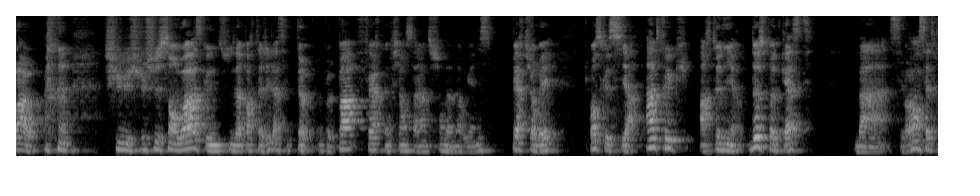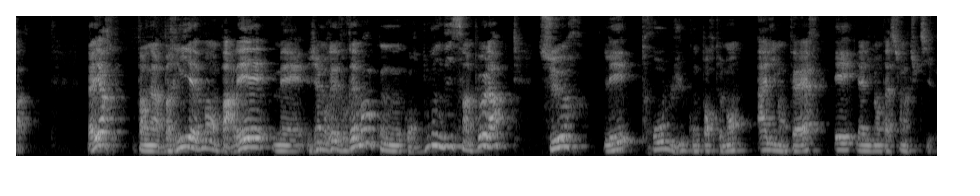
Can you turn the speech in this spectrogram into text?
waouh, je, suis sans voir ce que tu nous as partagé là, c'est top. On ne peut pas faire confiance à l'intuition d'un organisme perturbé. Je pense que s'il y a un truc à retenir de ce podcast, bah, c'est vraiment cette phrase. D'ailleurs, tu en as brièvement parlé, mais j'aimerais vraiment qu'on rebondisse un peu là sur les troubles du comportement alimentaire et l'alimentation intuitive.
